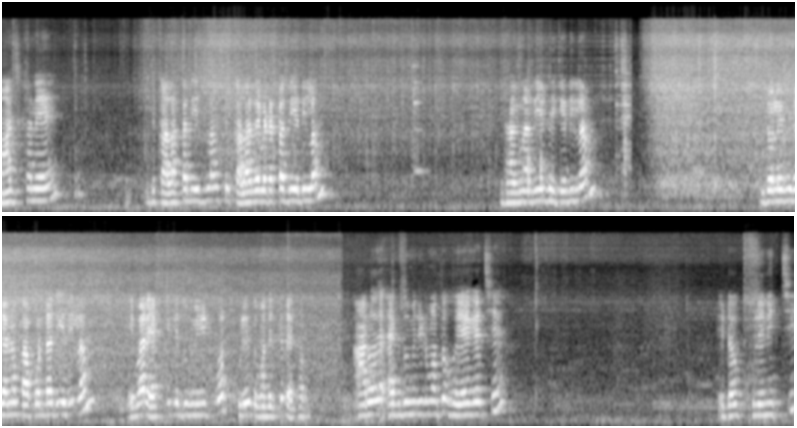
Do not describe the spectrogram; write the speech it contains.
মাঝখানে যে কালারটা দিয়েছিলাম, সেই কালারের ব্যাটারটা দিয়ে দিলাম। ঢাকনা দিয়ে ঢেকে দিলাম। জলে ভেজানো কাপড়টা দিয়ে দিলাম। এবার এক থেকে দু মিনিট পর খুলে তোমাদেরকে দেখাবো। আরও এক দু মিনিট মতো হয়ে গেছে। এটাও খুলে নিচ্ছি।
